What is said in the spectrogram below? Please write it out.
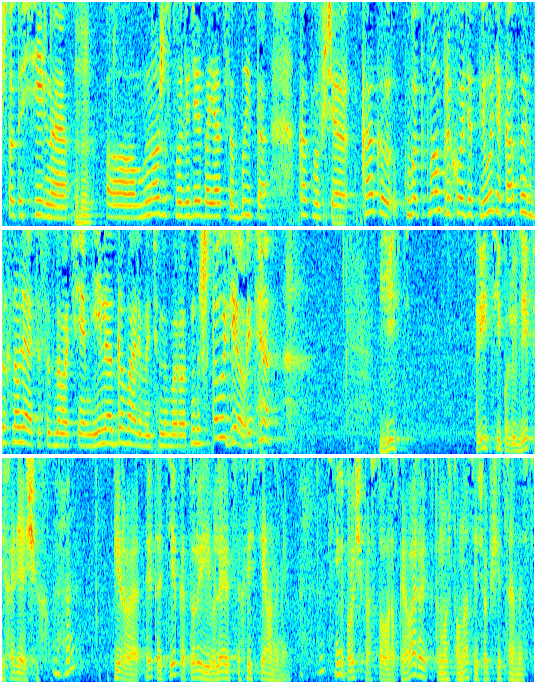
что-то сильное. Угу. Множество людей боятся быта. Как вообще, как вот к вам приходят люди, как вы их вдохновляете создавать семьи или отговариваете наоборот? Ну, что вы делаете? Есть три типа людей, приходящих. Угу. Первое – это те, которые являются христианами. С ними проще простого разговаривать, потому что у нас есть общие ценности.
